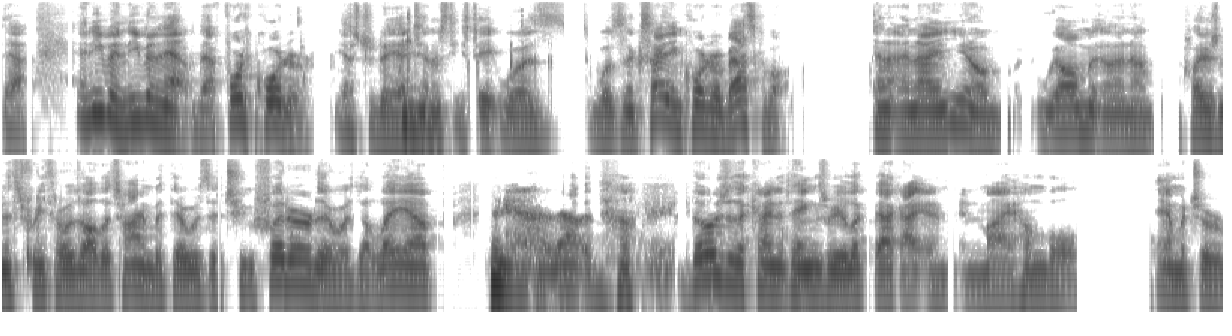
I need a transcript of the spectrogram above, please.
Yeah, and even even that that fourth quarter yesterday at Tennessee State was was an exciting quarter of basketball. And, and I, you know, we all and, uh, players miss free throws all the time, but there was a two footer, there was a layup. Yeah. That, those are the kind of things where you look back. I, in, in my humble amateur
